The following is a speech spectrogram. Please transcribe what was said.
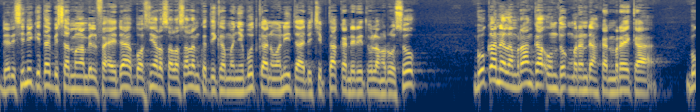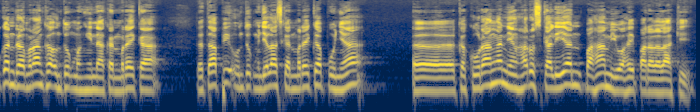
dari sini kita bisa mengambil faedah bahwasanya Rasulullah SAW ketika menyebutkan wanita diciptakan dari tulang rusuk bukan dalam rangka untuk merendahkan mereka, bukan dalam rangka untuk menghinakan mereka, tetapi untuk menjelaskan mereka punya uh, kekurangan yang harus kalian pahami wahai para lelaki.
